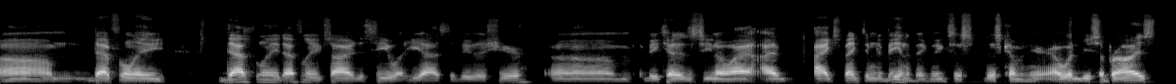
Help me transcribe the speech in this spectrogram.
Um, definitely, definitely, definitely excited to see what he has to do this year. Um, because you know, I, I I expect him to be in the big leagues this this coming year. I wouldn't be surprised.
